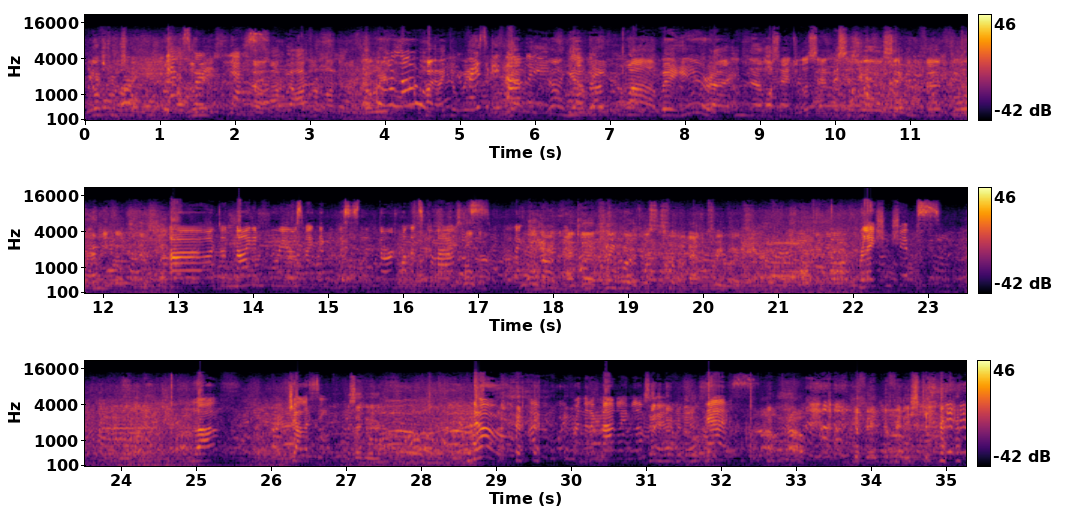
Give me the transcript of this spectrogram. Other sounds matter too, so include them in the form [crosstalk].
Scotland. You're from Scotland. Yes, we're- Louise. yes. No, I'm, I'm from London. Oh, hello. Hi, I do. You're basically family. Yeah, yeah. yeah well, we're here uh, in uh, Los Angeles, and this is your second, third, fourth. How many films is this? Uh, I've done nine in four years, and I think this is the third one that's come out. Well done. Thank Well you. done. And uh, three words. What's this film about? In three words. Relationships, love, jealousy. Is that your line? No, I have a boyfriend that I'm madly in love Is that him over there? Yes. [laughs] You're, fin- you're finished. [laughs]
